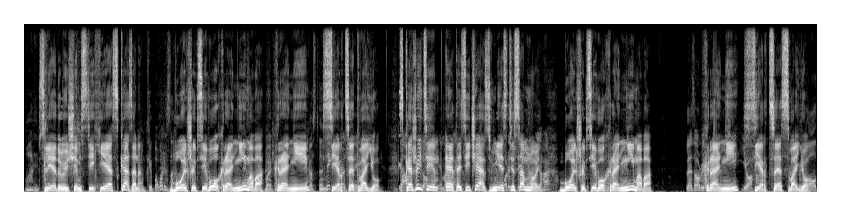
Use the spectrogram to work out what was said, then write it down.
В следующем стихе сказано, «Больше всего хранимого храни сердце твое». Скажите это сейчас вместе со мной. «Больше всего хранимого храни сердце свое.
